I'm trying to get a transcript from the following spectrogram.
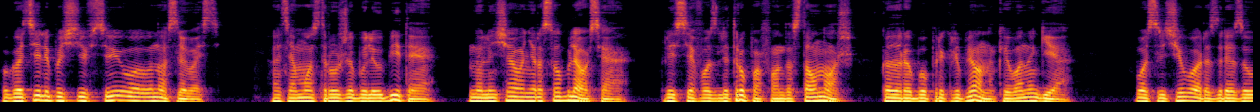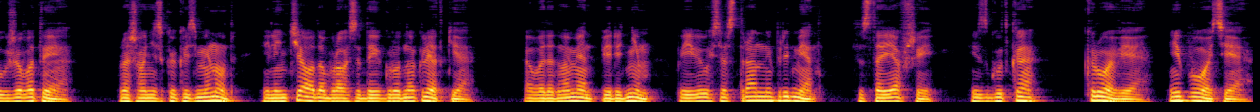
поглотили почти всю его выносливость. Хотя монстры уже были убиты, но Линчао не расслаблялся. Присев возле трупов, он достал нож, который был прикреплен к его ноге, после чего разрезал их животы. Прошло несколько минут, и Линчао добрался до их грудной клетки. В этот момент перед ним появился странный предмет, состоявший из гудка крови и плоти,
